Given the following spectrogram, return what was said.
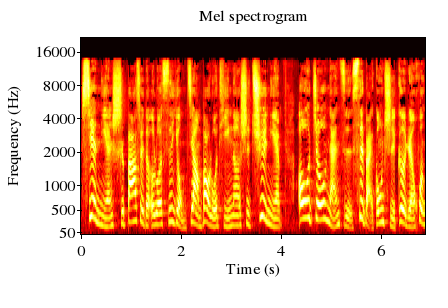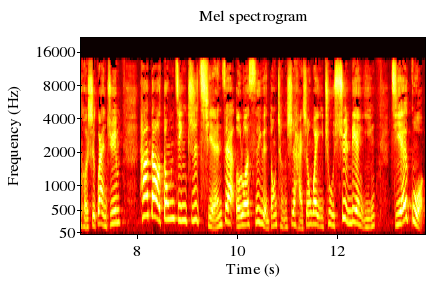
现年十八岁的俄罗斯泳将鲍罗廷呢是去年。欧洲男子四百公尺个人混合式冠军，他到东京之前，在俄罗斯远东城市海参崴一处训练营，结果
